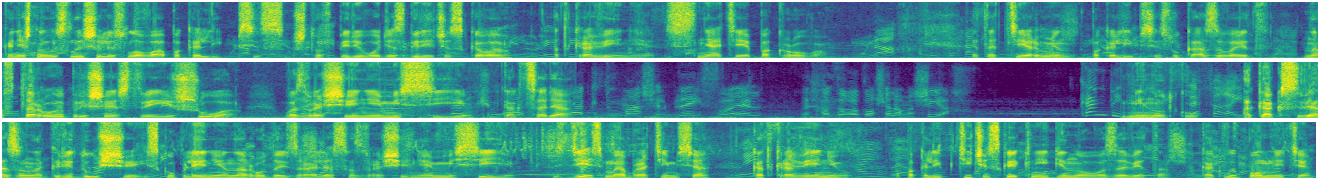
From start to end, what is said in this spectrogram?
Конечно, вы слышали слово «апокалипсис», что в переводе с греческого «откровение», «снятие покрова». Этот термин «апокалипсис» указывает на второе пришествие Иешуа, возвращение Мессии как царя. Минутку. А как связано грядущее искупление народа Израиля с возвращением Мессии? Здесь мы обратимся к откровению апокалиптической книги Нового Завета. Как вы помните,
